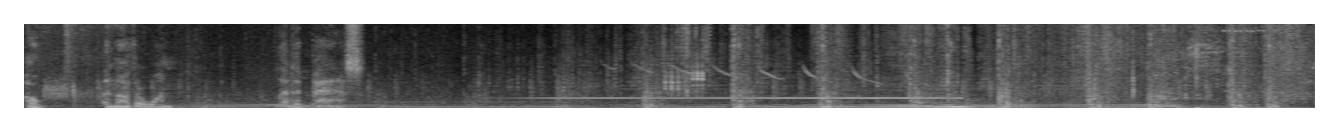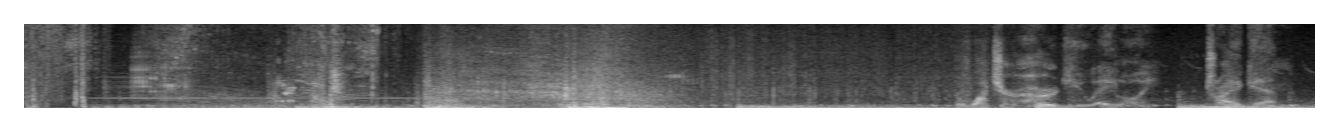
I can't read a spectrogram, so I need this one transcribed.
Oh, another one. Let it pass. The Watcher heard you, Aloy. Try again.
